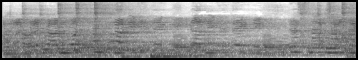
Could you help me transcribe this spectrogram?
no need to take me no need That's not how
